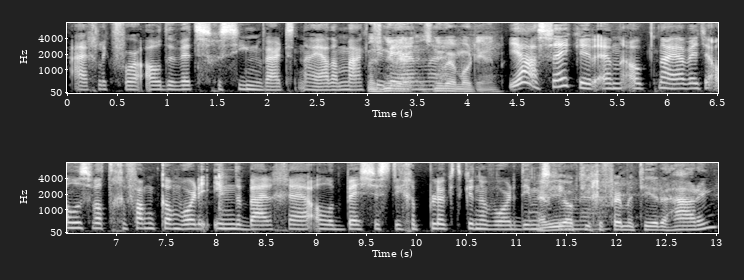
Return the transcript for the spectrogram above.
eigenlijk voor ouderwets gezien werd. Nou ja, dan maakt hij weer... Het is nu weer modern. Ja, zeker. En ook, nou ja, weet je, alles wat gevangen kan worden in de bergen. Alle besjes die geplukt kunnen worden. Die Hebben misschien, jullie ook die gefermenteerde haring?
